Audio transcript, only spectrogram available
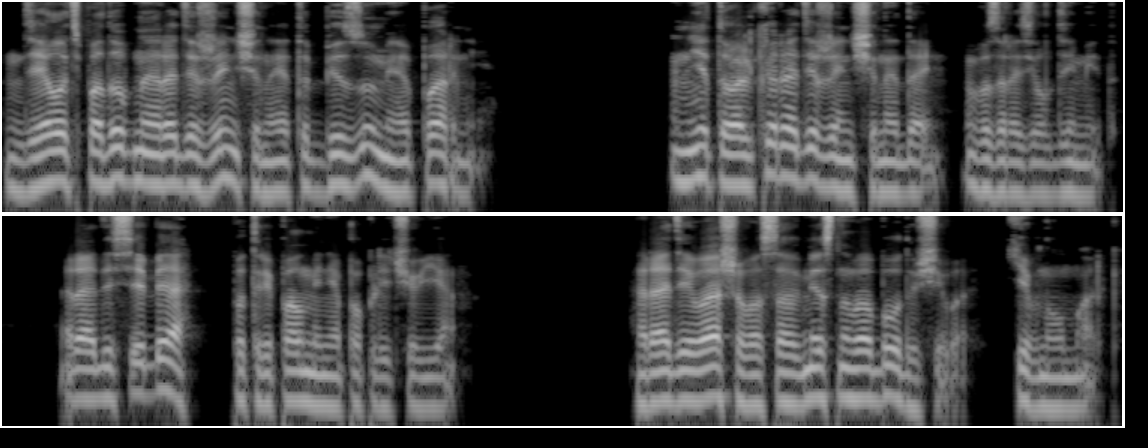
«Делать подобное ради женщины — это безумие, парни». «Не только ради женщины, Дань», — возразил Демид. «Ради себя», — потрепал меня по плечу Ян. «Ради вашего совместного будущего», — кивнул Марк.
